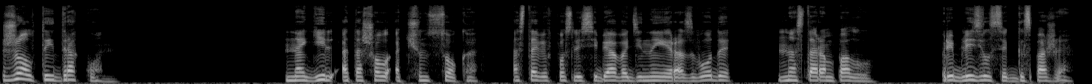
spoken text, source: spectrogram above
желтый дракон. Нагиль отошел от Чунсока, оставив после себя водяные разводы на старом полу. Приблизился к госпоже.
